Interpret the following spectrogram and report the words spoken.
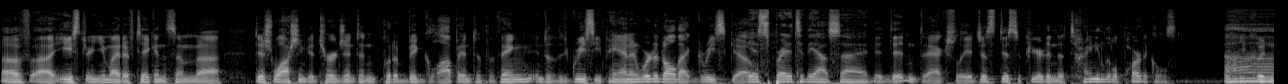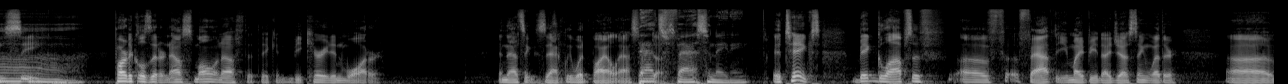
of uh, Easter, you might have taken some uh, dishwashing detergent and put a big glop into the thing, into the greasy pan, and where did all that grease go? Yeah, spread it to the outside. It didn't actually. It just disappeared into tiny little particles that you couldn't see. Particles that are now small enough that they can be carried in water. And that's exactly what bile acid That's does. That's fascinating. It takes big glops of, of fat that you might be digesting, whether uh,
